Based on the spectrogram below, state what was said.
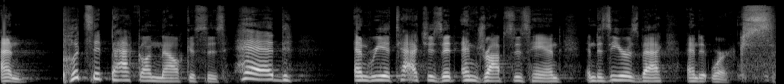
And puts it back on Malchus's head and reattaches it and drops his hand, and his ear is back, and it works.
